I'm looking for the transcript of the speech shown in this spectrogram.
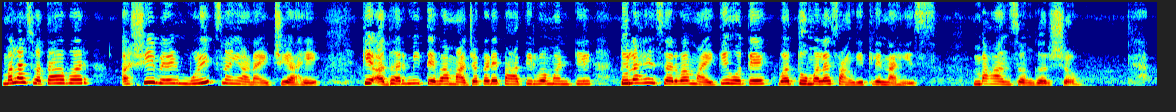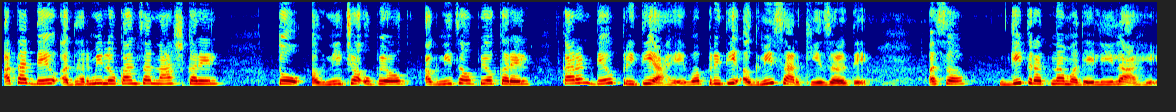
मला स्वतःवर अशी वेळ मुळीच नाही आणायची आहे की अधर्मी तेव्हा माझ्याकडे पाहतील व म्हणतील तुला हे सर्व माहिती होते व तू मला सांगितले नाहीस. महान संघर्ष. आता देव अधर्मी लोकांचा नाश करेल. तो अग्नीचा उपयोग अग्नीचा उपयोग करेल कारण देव प्रीती आहे व प्रीती अग्नीसारखी जळते. असं गीतरत्नामध्ये लिहिलं आहे.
